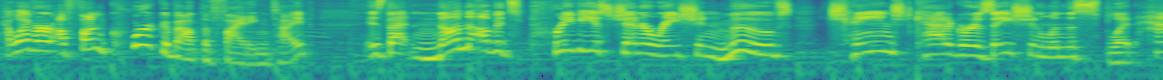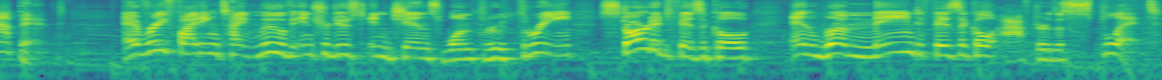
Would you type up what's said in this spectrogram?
However, a fun quirk about the fighting type is that none of its previous generation moves changed categorization when the split happened. Every fighting type move introduced in Gens 1 through 3 started physical and remained physical after the split.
